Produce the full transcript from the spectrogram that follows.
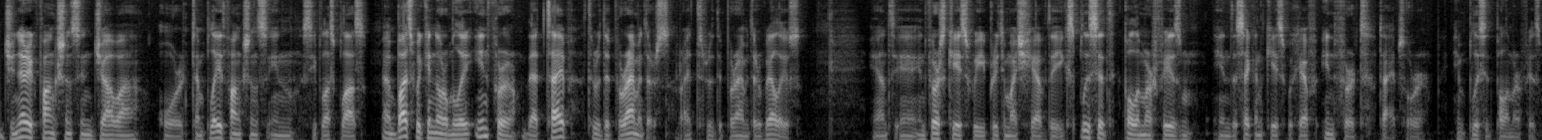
generic functions in Java or template functions in C++, uh, but we can normally infer that type through the parameters, right, through the parameter values. And uh, in first case, we pretty much have the explicit polymorphism. In the second case, we have inferred types or implicit polymorphism.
